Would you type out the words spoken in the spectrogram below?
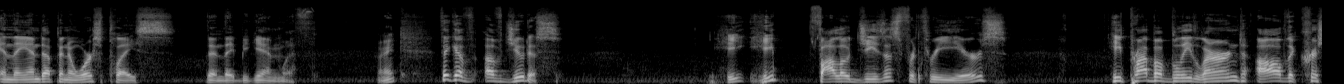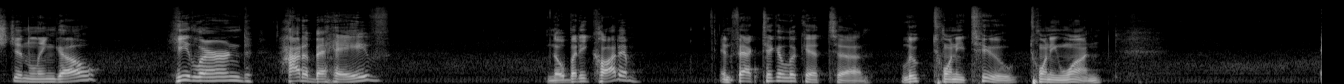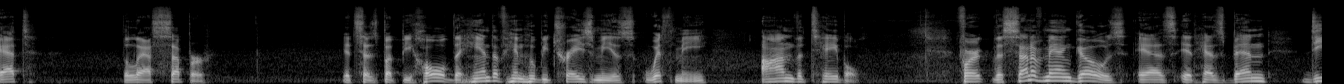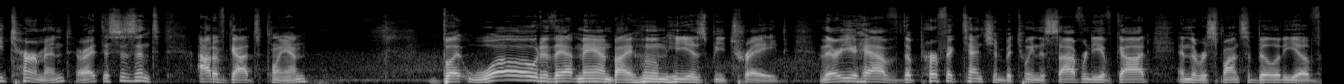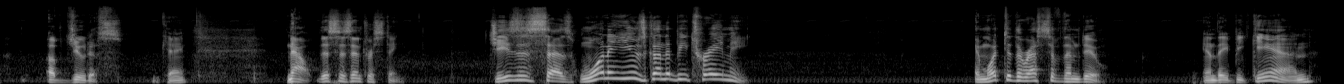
and they end up in a worse place than they began with. Right? Think of, of Judas. He, he followed Jesus for three years. He probably learned all the Christian lingo. he learned how to behave. Nobody caught him. In fact, take a look at uh, Luke 22 21. At the Last Supper, it says, But behold, the hand of him who betrays me is with me on the table. For the Son of Man goes as it has been determined. All right, this isn't out of God's plan. But woe to that man by whom he is betrayed. There you have the perfect tension between the sovereignty of God and the responsibility of, of Judas. Okay? Now, this is interesting. Jesus says, One of you is going to betray me. And what did the rest of them do? And they began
